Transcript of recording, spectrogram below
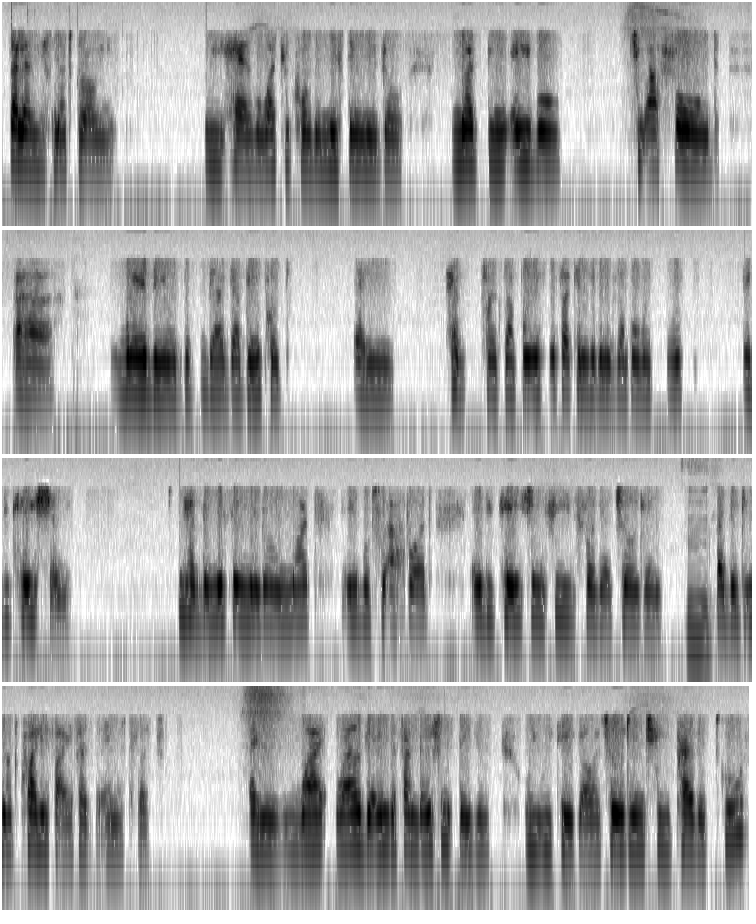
salaries not growing. We have what we call the missing middle, not being able to afford uh, where they, they, they're being put. And have, for example, if, if I can give an example with, with education, we have the missing middle not able to afford education fees for their children, mm. but they do not qualify for the NSFAS. And while, while they're in the foundation stages, we, we take our children to private schools,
